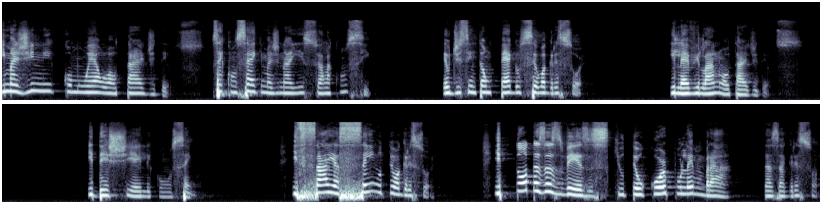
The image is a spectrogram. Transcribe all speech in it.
imagine como é o altar de Deus. Você consegue imaginar isso? Ela consigo. Eu disse: então pega o seu agressor e leve lá no altar de Deus. E deixe ele com o Senhor. E saia sem o teu agressor. E todas as vezes que o teu corpo lembrar das agressões,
